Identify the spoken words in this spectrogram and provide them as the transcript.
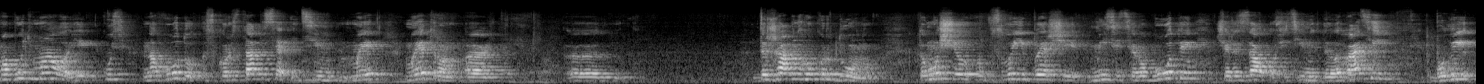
мабуть, мало якусь нагоду скористатися і цим мет- метром е, е, державного кордону. Тому що в свої перші місяці роботи через зал офіційних делегацій були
